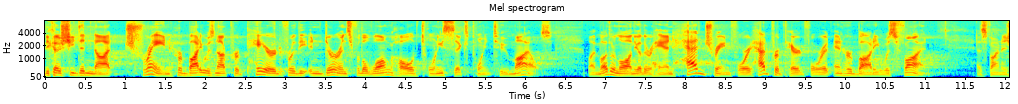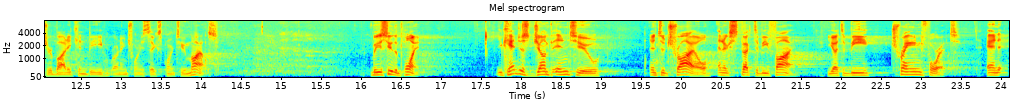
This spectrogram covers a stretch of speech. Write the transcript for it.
because she did not train. Her body was not prepared for the endurance for the long haul of 26.2 miles. My mother in law, on the other hand, had trained for it, had prepared for it, and her body was fine. As fine as your body can be running 26.2 miles. but you see the point. You can't just jump into, into trial and expect to be fine. You have to be trained for it. And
